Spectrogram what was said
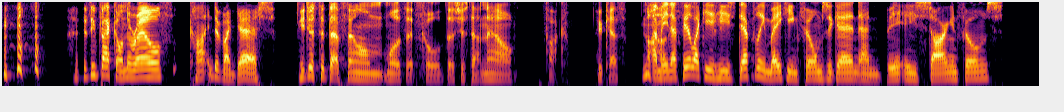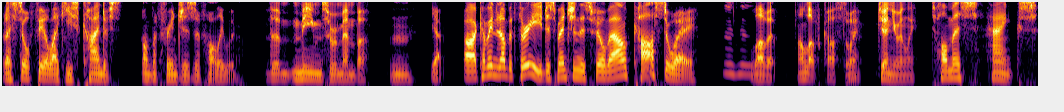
Is he back on the rails? Kind of, I guess. He just did that film. What was it called? That's just out now. Fuck. Who cares? Not I mean, I feel like he, he's definitely making films again and be, he's starring in films, but I still feel like he's kind of on the fringes of Hollywood. the memes remember. Mm, yep. Uh, coming to number three, you just mentioned this film, Al Castaway. Mhm. Love it. I love Castaway. Genuinely. Thomas Hanks,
